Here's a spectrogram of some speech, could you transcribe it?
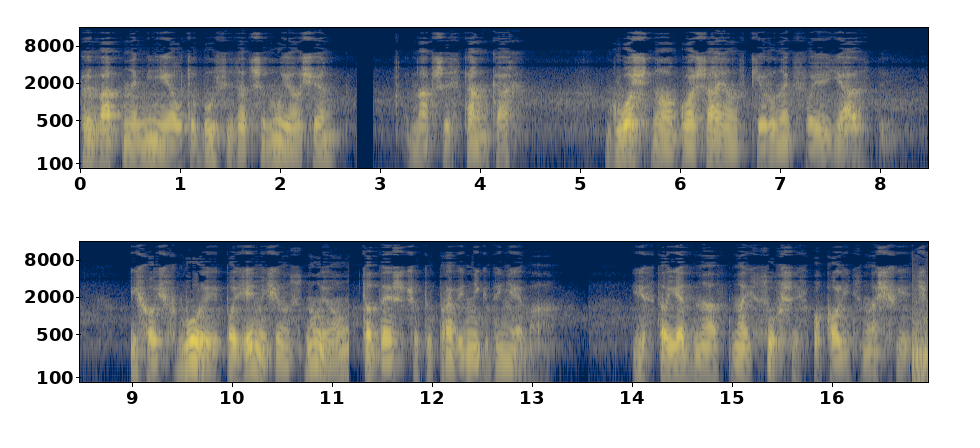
Prywatne mini autobusy zatrzymują się na przystankach, głośno ogłaszając kierunek swojej jazdy. I choć chmury po ziemi się snują, to deszczu tu prawie nigdy nie ma. Jest to jedna z najsuchszych okolic na świecie.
